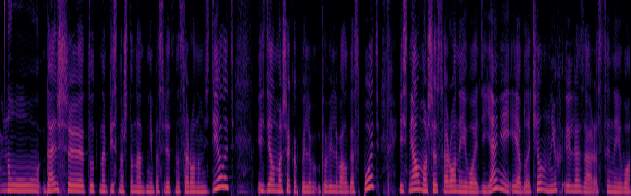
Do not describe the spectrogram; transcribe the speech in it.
Ну, дальше тут написано, что надо непосредственно с Аароном сделать. И сделал Моше, как повеле- повелевал Господь, и снял Моше с Аарона его одеяние, и облачил на них Илязара, сына его.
